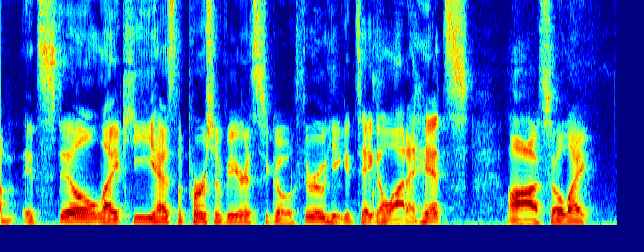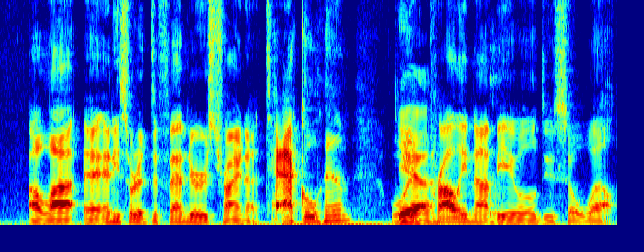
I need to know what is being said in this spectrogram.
um, it's still like he has the perseverance to go through. He can take a lot of hits. Uh, so like a lot, any sort of defenders trying to tackle him would Yeah. probably not be able to do so well.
